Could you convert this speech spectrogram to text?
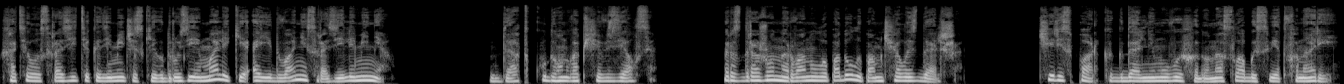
Хотела сразить академических друзей Малики, а едва не сразили меня. Да откуда он вообще взялся? Раздраженно рванула подол и помчалась дальше. Через парк к дальнему выходу на слабый свет фонарей.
